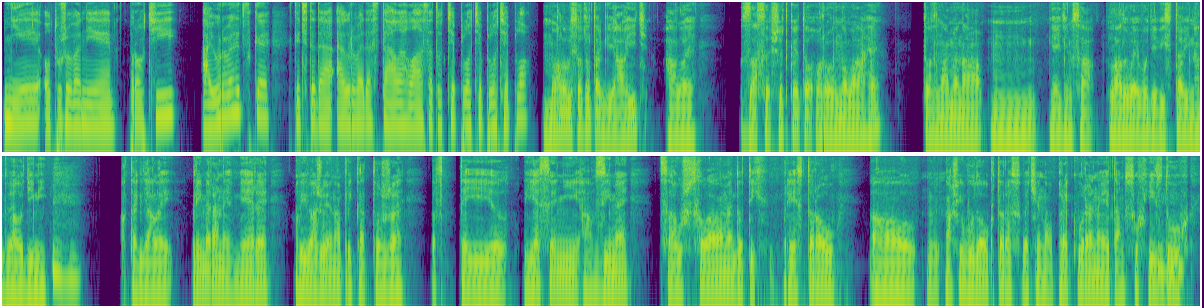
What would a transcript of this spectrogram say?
nie je otužovanie proti ajurvédske, keď teda ajurveda stále hlása to teplo, teplo, teplo? Mohlo by sa to tak javiť, ale zase všetko je to o rovnováhe. To znamená, mm, nejdem sa ľadovej vode vystaviť na dve hodiny mm-hmm. a tak ďalej. Primerané miere a vyvažuje napríklad to, že v tej jeseni a v zime sa už schovávame do tých priestorov našich budov, ktoré sú väčšinou prekúrené, je tam suchý vzduch, mm-hmm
